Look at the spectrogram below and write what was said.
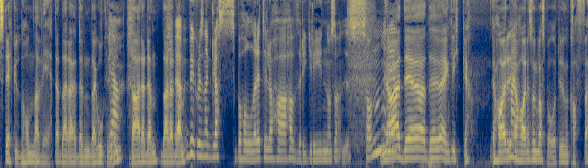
strekke ut en hånd, der vet jeg, der er den, der er godkniven, der er den, der er ja, den. Bruker du sånne glassbeholdere til å ha havregryn og så, sånn? eller? Nei, det, det gjør jeg egentlig ikke. Jeg har, jeg har en sånn glassbeholder til noe kaffe,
